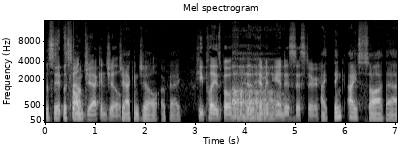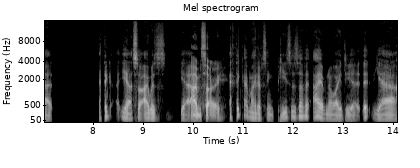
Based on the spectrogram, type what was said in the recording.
This is It's the called sound Jack and Jill. Jack and Jill. Okay. He plays both his, him and his Oh. sister. I think I saw that. I think yeah. So I was yeah. I'm sorry. I think I might have seen pieces of it. I have no idea. It, yeah.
